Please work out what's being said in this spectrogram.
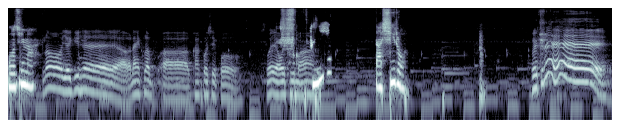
오지 마. 너 얘기해. 아, 나이클럽 아, 가고 싶어. 왜 오지 마? 아니? 나 싫어. 왜 그래?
